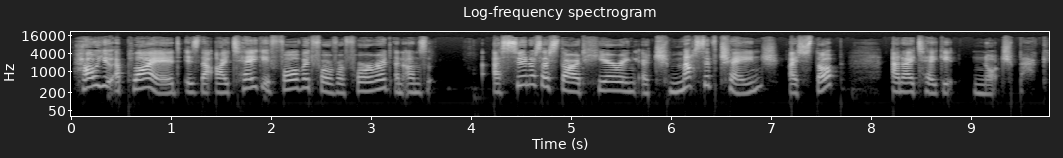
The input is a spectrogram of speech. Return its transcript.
how you apply it is that I take it forward, forward, forward, and as soon as I start hearing a ch- massive change, I stop and I take it notch back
